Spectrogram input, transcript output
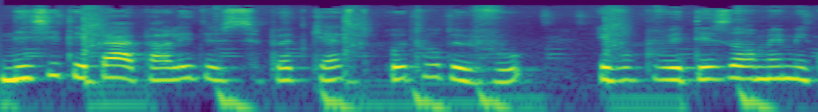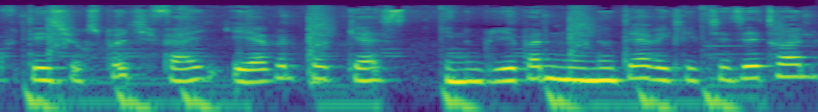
N'hésitez pas à parler de ce podcast autour de vous et vous pouvez désormais m'écouter sur Spotify et Apple Podcasts. Et n'oubliez pas de me noter avec les petites étoiles.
